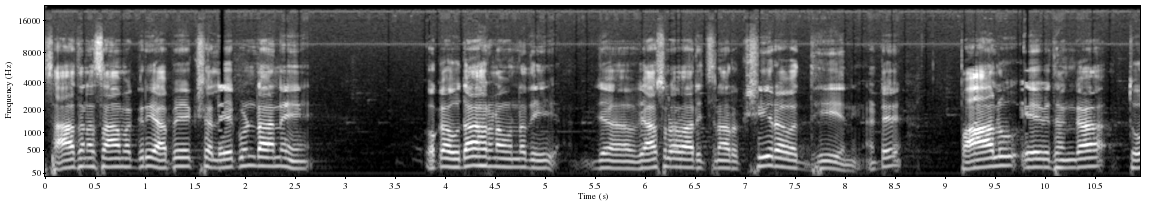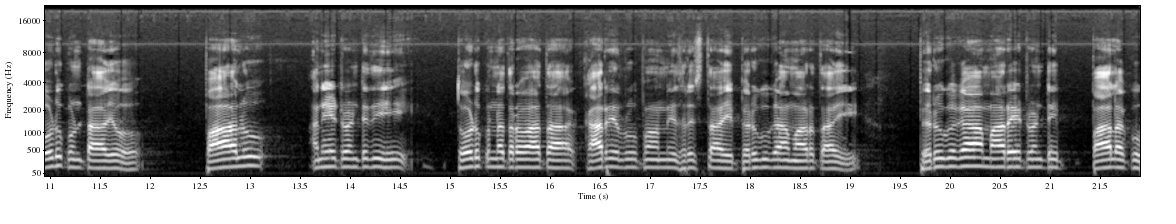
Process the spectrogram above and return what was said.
సాధన సామగ్రి అపేక్ష లేకుండానే ఒక ఉదాహరణ ఉన్నది. వ్యాసుల వారు ఇచ్చినారు క్షీరవద్ధి అని. అంటే పాలు ఏ విధంగా తోడుకుంటాయో పాలు అనేటువంటిది తోడుకున్న తర్వాత కార్యరూపాన్ని ధరిస్తాయి పెరుగుగా మారుతాయి. పెరుగుగా మారేటువంటి పాలకు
